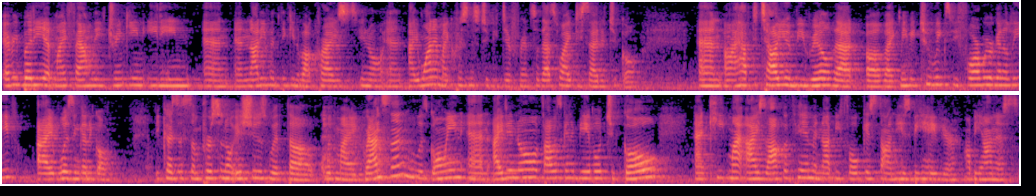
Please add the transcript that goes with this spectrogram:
everybody at my family drinking, eating, and, and not even thinking about Christ, you know, and I wanted my Christmas to be different, so that's why I decided to go. And I have to tell you and be real that, uh, like maybe two weeks before we were going to leave, I wasn't going to go because of some personal issues with uh, with my grandson who was going, and I didn't know if I was going to be able to go and keep my eyes off of him and not be focused on his behavior. I'll be honest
